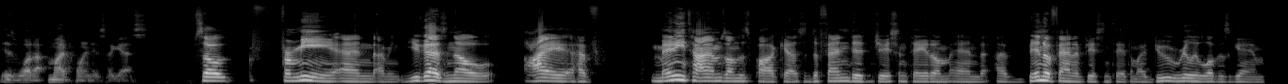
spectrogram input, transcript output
is what my point is, I guess. So for me, and I mean, you guys know, I have many times on this podcast defended Jayson Tatum, and I've been a fan of Jayson Tatum. I do really love his game,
